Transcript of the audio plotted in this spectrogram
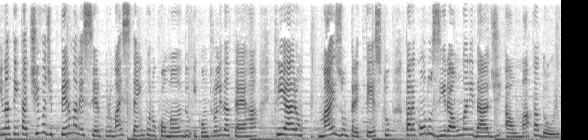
e na tentativa de permanecer por mais tempo no comando e controle da Terra, criaram mais um pretexto para conduzir a humanidade ao matadouro.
